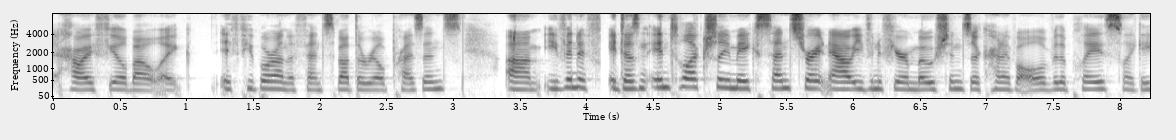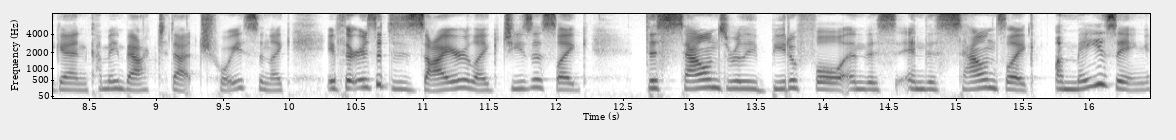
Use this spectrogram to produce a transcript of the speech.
how I feel about like if people are on the fence about the real presence, um, even if it doesn't intellectually make sense right now, even if your emotions are kind of all over the place, like again, coming back to that choice and like if there is a desire, like Jesus, like this sounds really beautiful and this and this sounds like amazing.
